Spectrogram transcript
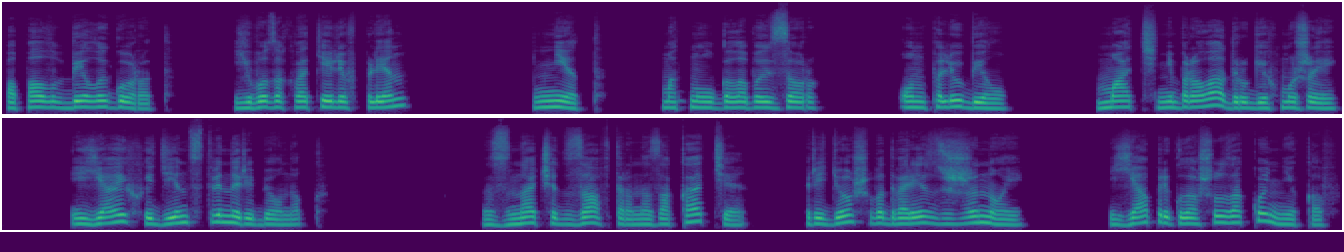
попал в Белый город? Его захватили в плен?» «Нет», — мотнул головой Зор. «Он полюбил. Мать не брала других мужей, и я их единственный ребенок. Значит, завтра на закате придешь во дворец с женой. Я приглашу законников,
